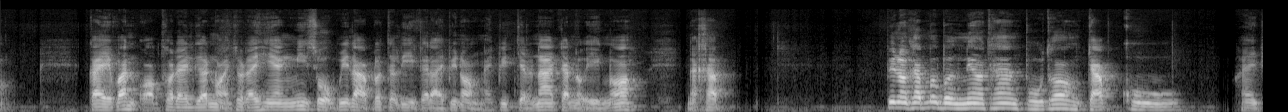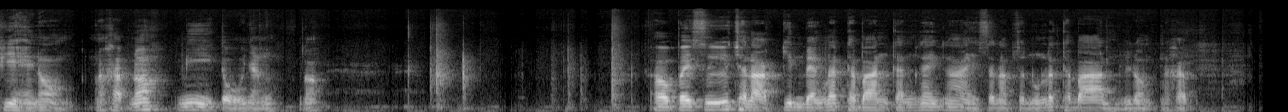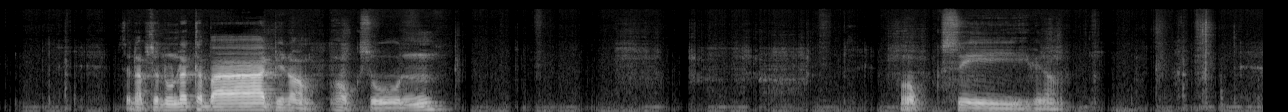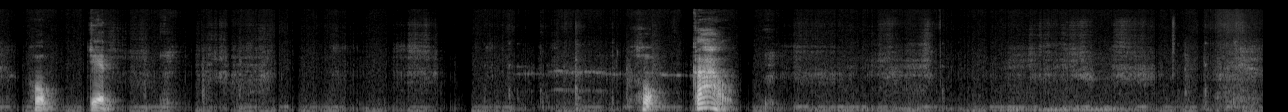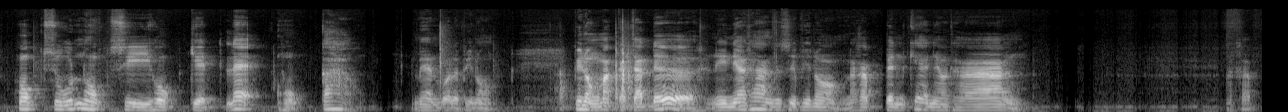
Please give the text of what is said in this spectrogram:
ใกล้วันออกเท่าใดเหลือหน่อยเท่าใดแห้งมีโศกมีลาบลอตเตอรี่ก็ได้พี่น้องให้พิจารณากันเอาเองเนาะนะครับ พี่น้องครับเมาเบิ่งแนวทางปูท่องจับคูให้พี่ให้น้องนะครับเนาะมีโตหยังเนาะ เอาไปซื้อฉลากกินแบ่งรัฐบาลกันง่าย ๆ สนับสนุนรัฐบาลพี่น้องนะครับ สนับสนุนรัฐบาลพี่น้องหกศูนย์หกสี่พี่น้องหกเจ็ดหกเก้า หกศูนย์หกสี่หกเจ็ดและหกเก้าแมนบ่ลพี่น้อง พี่น้องมักกระจัดเด้อนี่แนวทางซื้อพี่น้องนะครับ เป็นแค่แนวทางนะครับ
